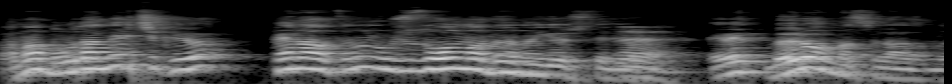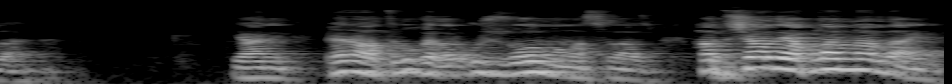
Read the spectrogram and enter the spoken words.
Ama buradan ne çıkıyor? Penaltının ucuz olmadığını gösteriyor. Evet. Evet böyle olması lazım zaten. Yani penaltı bu kadar ucuz olmaması lazım. Ha dışarıda yapılanlar da aynı.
